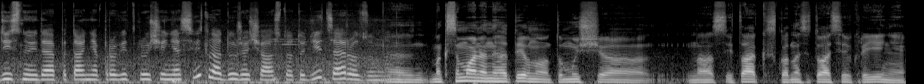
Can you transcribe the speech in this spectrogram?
дійсно йде питання про відключення світла дуже часто, тоді це розумно. Е, Максимально негативно, тому що у нас і так складна ситуація в країні.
